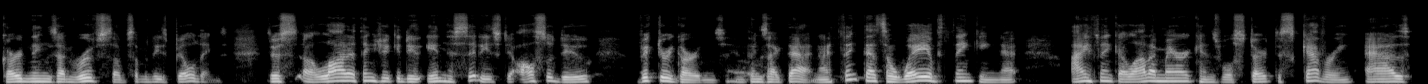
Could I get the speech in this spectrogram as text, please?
gardenings on roofs of some of these buildings? There's a lot of things you could do in the cities to also do victory gardens and things like that. And I think that's a way of thinking that I think a lot of Americans will start discovering as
